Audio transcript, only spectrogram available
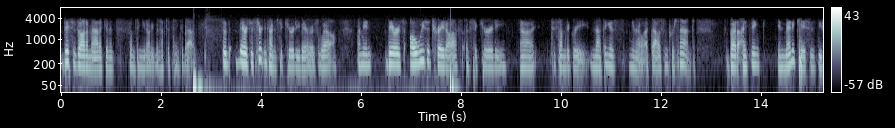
this is automatic and it's something you don't even have to think about so th- there's a certain kind of security there as well i mean there is always a trade off of security uh, to some degree. Nothing is, you know, a thousand percent. But I think in many cases, these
